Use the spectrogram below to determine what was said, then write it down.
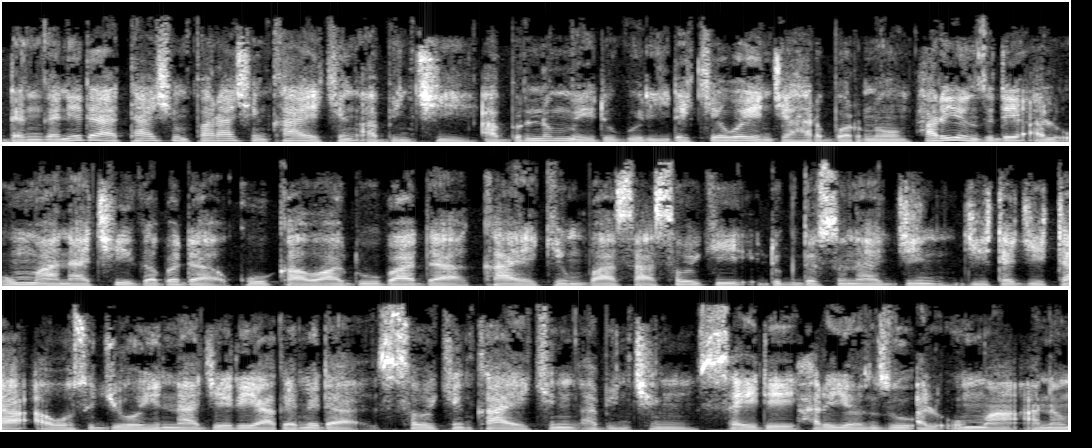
Dangane da tashin farashin kayayyakin abinci a birnin maiduguri da kewayen jihar borno har yanzu dai al'umma na ci gaba da kokawa duba da kayayyakin ba sa sauƙi duk da suna jin jita-jita a wasu jihohin najeriya game da saukin kayayyakin abincin. Sai dai har yanzu al'umma a nan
